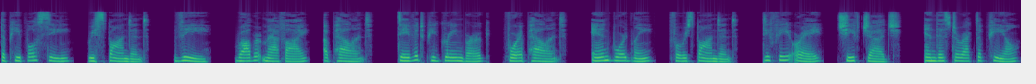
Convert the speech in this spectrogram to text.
The People C. Respondent. V. Robert Maffei, Appellant. David P. Greenberg, for Appellant. Ann Bordley, for Respondent. DeFiore, Chief Judge. In this direct appeal,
